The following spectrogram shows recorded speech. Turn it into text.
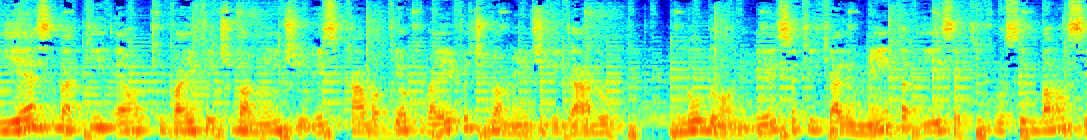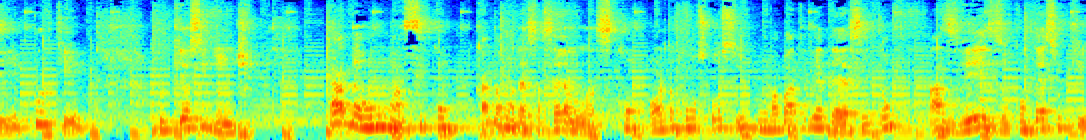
E essa daqui é o que vai efetivamente, esse cabo aqui é o que vai efetivamente ligado no drone. Esse aqui que alimenta e esse aqui que você balanceia. Por quê? Porque é o seguinte, cada uma, se, cada uma dessas células comporta como se fosse uma bateria dessa. Então, às vezes acontece o quê?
